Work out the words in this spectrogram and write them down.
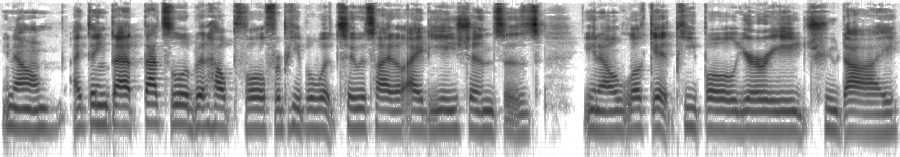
you know, I think that that's a little bit helpful for people with suicidal ideations is, you know, look at people your age who die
